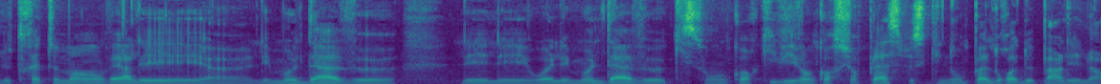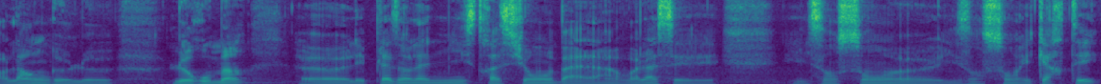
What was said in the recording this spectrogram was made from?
le traitement envers les, les Moldaves les, les, ouais, les Moldaves qui sont encore qui vivent encore sur place parce qu'ils n'ont pas le droit de parler leur langue, le, le roumain. Euh, les places dans l'administration, bah voilà, ils en sont euh, ils en sont écartés.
